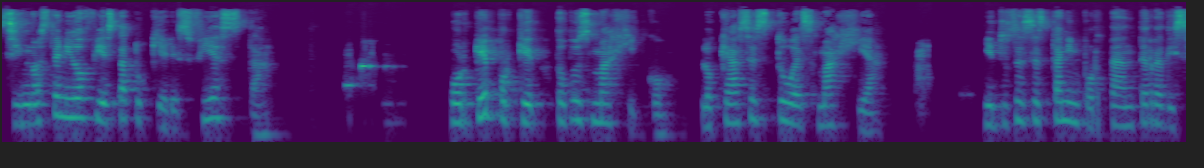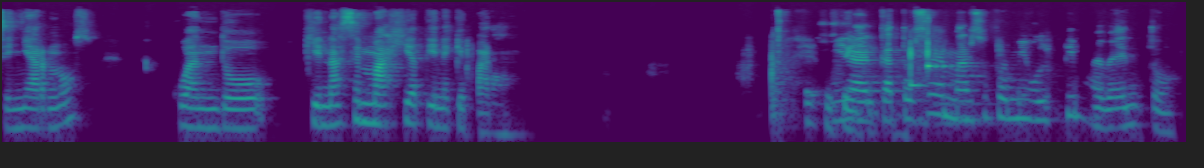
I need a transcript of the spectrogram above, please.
Si no has tenido fiesta, tú quieres fiesta. ¿Por qué? Porque todo es mágico. Lo que haces tú es magia. Y entonces es tan importante rediseñarnos cuando quien hace magia tiene que parar. Mira, el 14 de marzo fue mi último evento.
